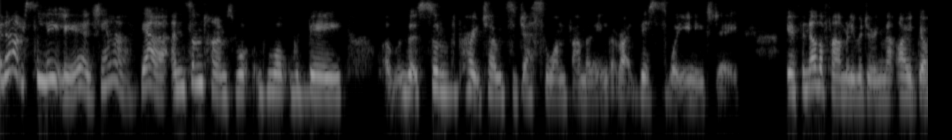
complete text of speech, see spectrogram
It absolutely is, yeah, yeah. And sometimes what what would be uh, the sort of approach I would suggest for one family and go right, this is what you need to do. If another family were doing that, I'd go,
